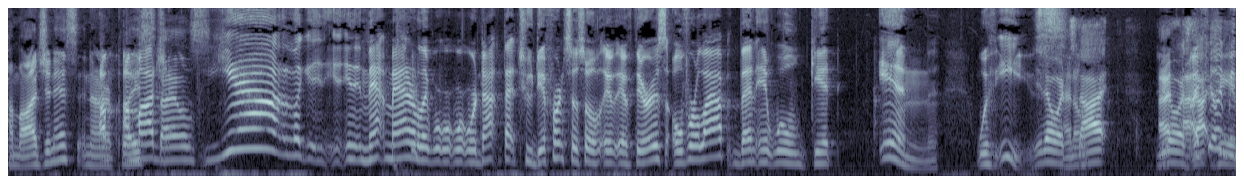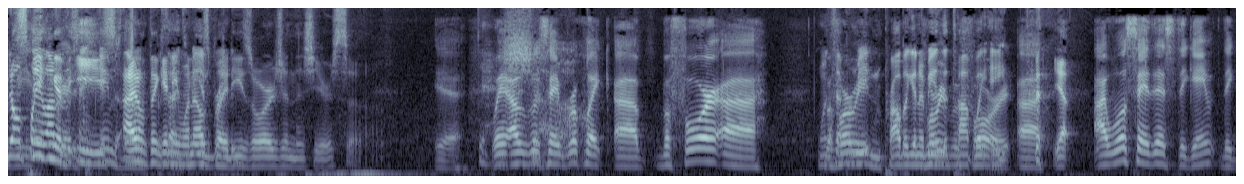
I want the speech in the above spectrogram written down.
Homogenous in our Um, play homog- styles. Yeah, like in, in in that matter, like we're, we're, we're not that too different. So so if, if there is overlap, then it will get in with ease. You know it's don't- You know I- it's I not feel like we don't play a lot Speaking of of the same Ys, games, I don't think anyone else played Brendan. Ys Origin this year. So Yeah. Wait, I was going to say real quick. Uh, before uh, One before separate we meeting, probably going to be before the top move like eight. uh, yep. I will say this: the game, the,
